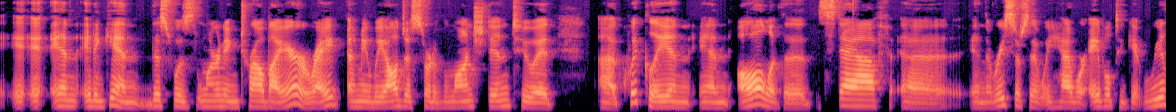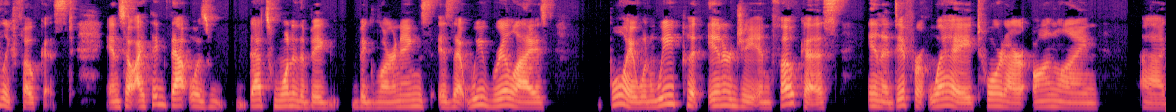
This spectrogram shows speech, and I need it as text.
it, and and again, this was learning trial by error, right? I mean, we all just sort of launched into it uh, quickly, and and all of the staff uh, and the resources that we had were able to get really focused. And so I think that was that's one of the big big learnings is that we realized, boy, when we put energy and focus in a different way toward our online uh,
